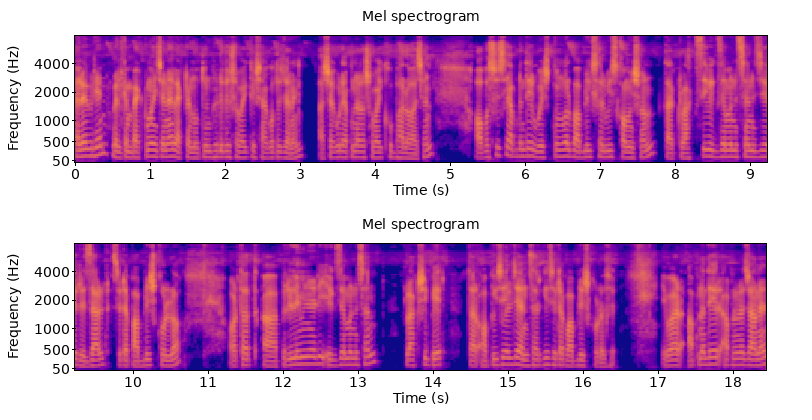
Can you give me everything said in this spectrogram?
Hello everyone welcome back to my channel একটা নতুন ভিডিওতে সবাইকে স্বাগত জানাই। আশা করি আপনারা সবাই খুব ভালো আছেন। অবশেষে আপনাদের West Bengal public service commission তার ক্লার্কশিপ এক্সামিনেশানের যে রেজাল্ট সেটা পাবলিশ করল। অর্থাৎ প্রিলিমিনারি এক্সামিনেশান ক্লার্কশিপের তার অফিসিয়াল যে অ্যান্সার কি সেটা পাবলিশ করেছে। এবার আপনাদের, আপনারা জানেন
